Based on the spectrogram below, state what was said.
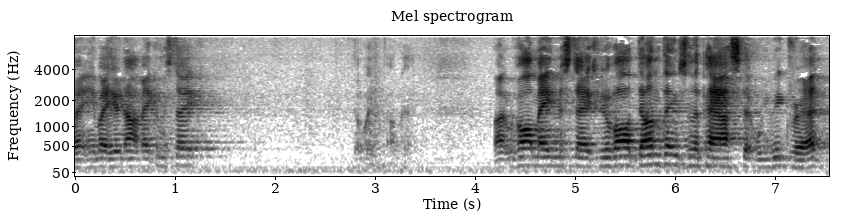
Anybody here not make a mistake? Nobody? Okay. Right, we've all made mistakes. We've all done things in the past that we regret.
